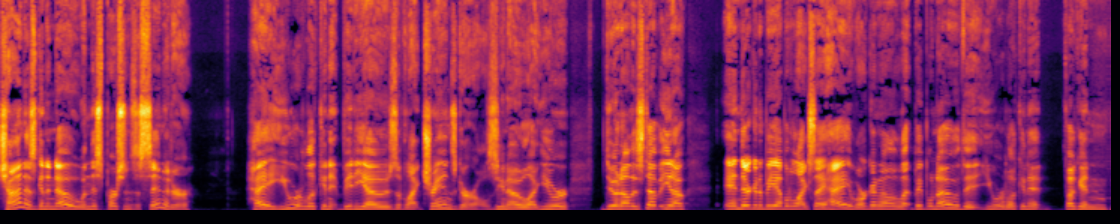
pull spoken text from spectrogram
China's going to know when this person's a senator, hey, you were looking at videos of like trans girls, you know, like you were doing all this stuff, you know, and they're going to be able to like say, hey, we're going to let people know that you were looking at fucking,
